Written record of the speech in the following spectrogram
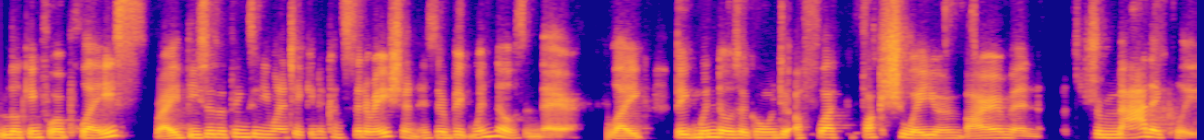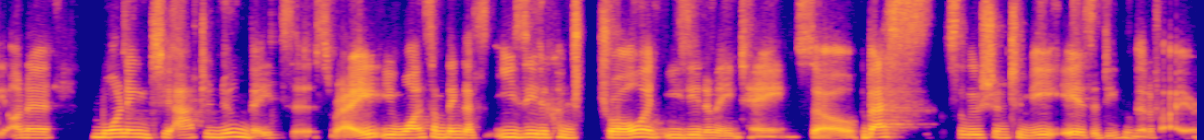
looking for a place right these are the things that you want to take into consideration is there big windows in there? Like big windows are going to affect fluctuate your environment dramatically on a morning to afternoon basis, right? You want something that's easy to control and easy to maintain. So the best solution to me is a dehumidifier.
